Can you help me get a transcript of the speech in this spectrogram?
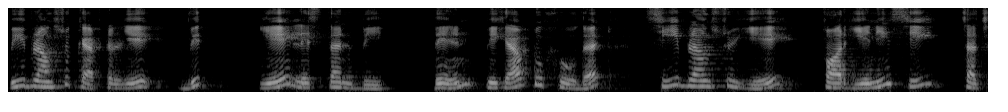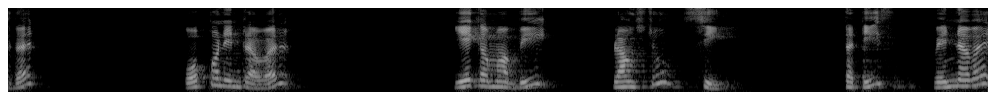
B belongs to capital A with A less than B. Then we have to prove that C belongs to A for any C such that open interval A comma B belongs to C. That is whenever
